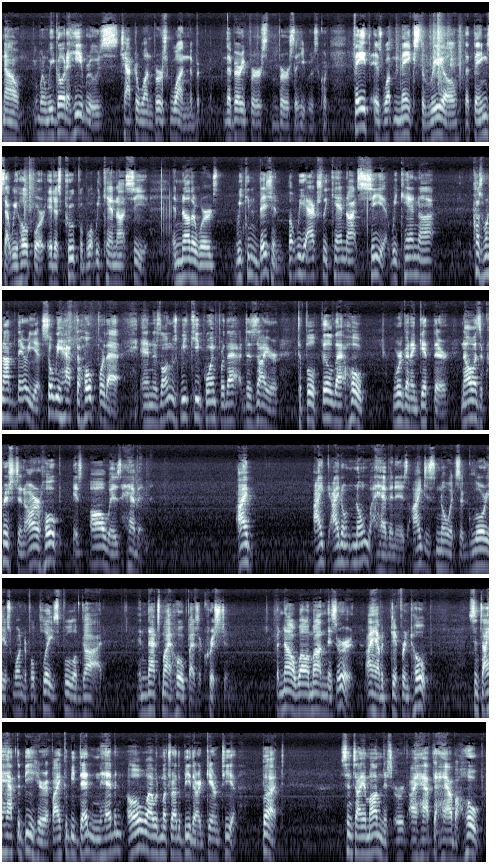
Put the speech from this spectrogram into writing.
Now, when we go to Hebrews chapter 1, verse 1, the, the very first verse of Hebrews, of course, faith is what makes the real the things that we hope for. It is proof of what we cannot see. In other words, we can envision, but we actually cannot see it. We cannot, because we're not there yet. So we have to hope for that. And as long as we keep going for that desire to fulfill that hope, we're going to get there. Now, as a Christian, our hope is always heaven. I I, I don't know what heaven is. I just know it's a glorious, wonderful place full of God. And that's my hope as a Christian. But now, while I'm on this earth, I have a different hope. Since I have to be here, if I could be dead in heaven, oh, I would much rather be there, I guarantee you. But since I am on this earth, I have to have a hope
